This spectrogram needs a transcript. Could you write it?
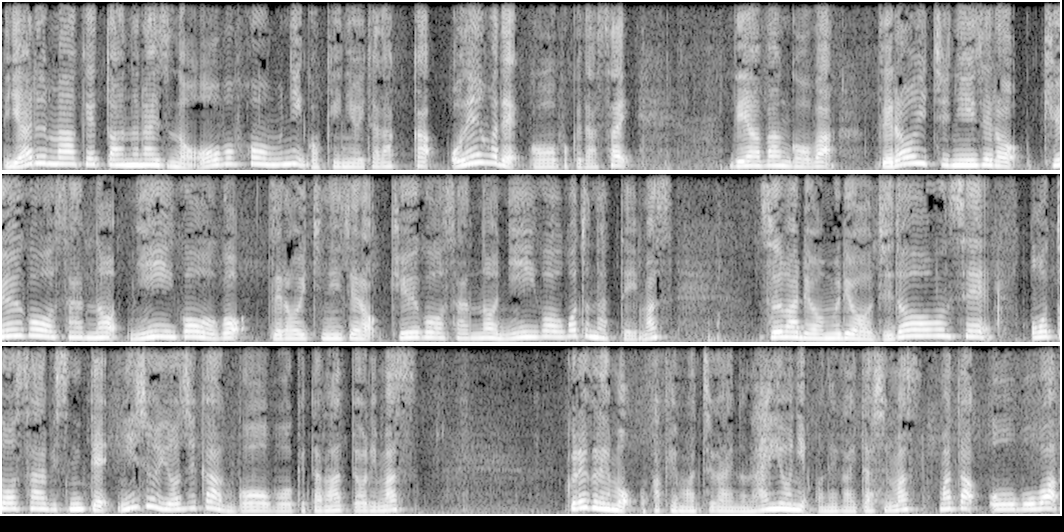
リアルマーケットアナライズの応募フォームにご記入いただくか、お電話でご応募ください。電話番号は0120-953-255、0120-953-255となっています。通話料無料自動音声応答サービスにて24時間ご応募を受けたまっております。くれぐれもおかけ間違いのないようにお願いいたします。また応募は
